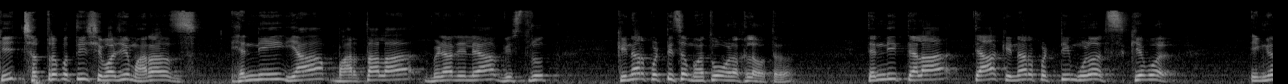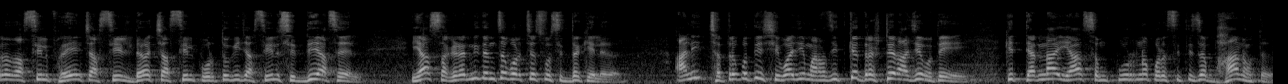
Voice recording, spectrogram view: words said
की छत्रपती शिवाजी महाराज यांनी या भारताला मिळालेल्या विस्तृत किनारपट्टीचं महत्त्व ओळखलं होतं. त्यांनी त्याला त्या किनारपट्टीमुळंच केवळ इंग्रज असतील फ्रेंच असतील डच असतील पोर्तुगीज असतील सिद्धी असेल या सगळ्यांनी त्यांचं वर्चस्व सिद्ध केलं. आणि छत्रपती शिवाजी महाराज इतके द्रष्टे राजे होते की त्यांना या संपूर्ण परिस्थितीचं भान होतं.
